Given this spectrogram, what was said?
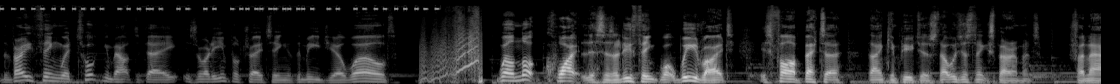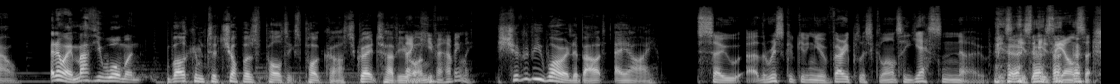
the very thing we're talking about today is already infiltrating the media world. Well, not quite, listeners. I do think what we write is far better than computers. That was just an experiment for now. Anyway, Matthew Warman, welcome to Chopper's Politics Podcast. Great to have you Thank on. Thank you for having me. Should we be worried about AI? So, uh, the risk of giving you a very political answer, yes and no, is, is, is, the answer.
